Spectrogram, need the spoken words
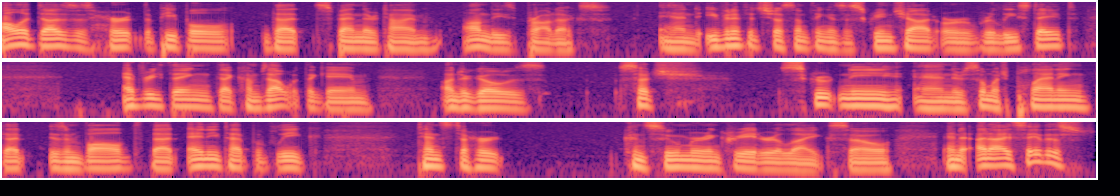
All it does is hurt the people that spend their time on these products. And even if it's just something as a screenshot or release date, everything that comes out with the game undergoes such scrutiny and there's so much planning that is involved that any type of leak tends to hurt consumer and creator alike. So, and and I say this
